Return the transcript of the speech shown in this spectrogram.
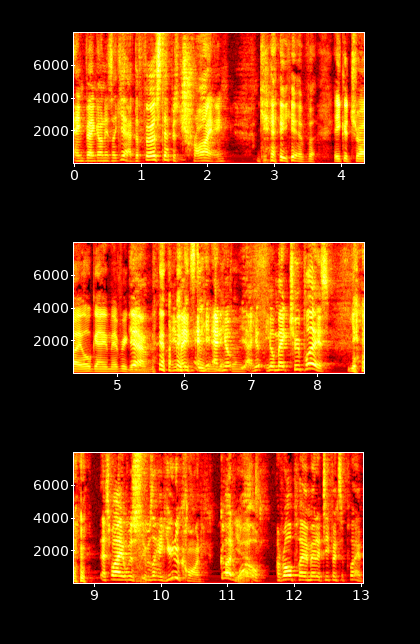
and Van Gundy's like, yeah, the first step is trying. yeah, yeah, but he could try all game, every game. Yeah, he makes, He's and, he, and he'll burned. yeah he'll, he'll make two plays. yeah. That's why it was it was like a unicorn. God, Yeah. whoa, a role player made a defensive play.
